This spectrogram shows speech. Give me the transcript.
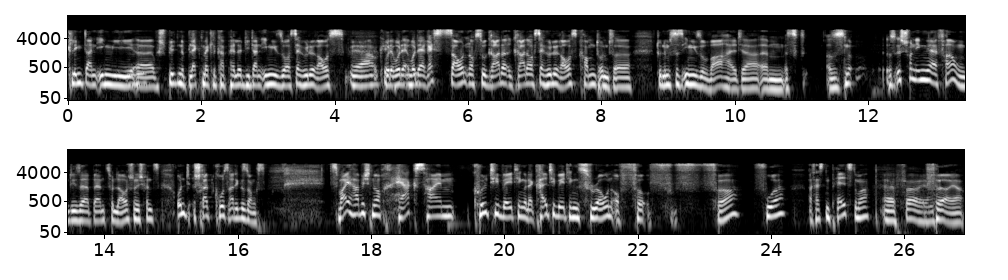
klingt dann irgendwie, mhm. äh, spielt eine Black Metal Kapelle, die dann irgendwie so aus der Höhle raus, ja, okay. wo, der, wo, der, wo der Restsound noch so gerade gerade aus der Höhle rauskommt und äh, du nimmst es irgendwie so wahr halt, ja. Ähm, es, also es, es ist schon irgendwie eine Erfahrung, dieser Band zu lauschen. Ich find's und schreibt großartige Songs. Zwei habe ich noch, Herxheim Cultivating oder Cultivating Throne of Fur, Fur, was heißt ein Pelz nochmal? Äh, Fur, ja. Fur, ja.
